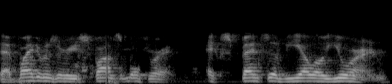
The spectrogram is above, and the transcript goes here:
that vitamins are responsible for expensive yellow urine.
